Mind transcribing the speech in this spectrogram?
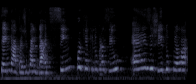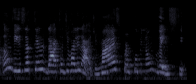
tem data de validade, sim, porque aqui no Brasil é exigido pela Anvisa ter data de validade, mas perfume não vence.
